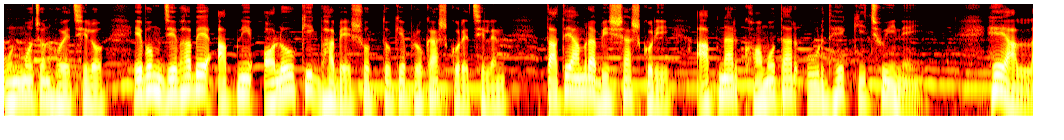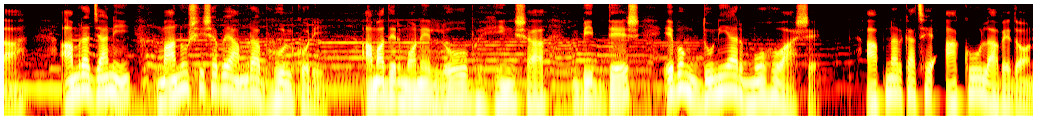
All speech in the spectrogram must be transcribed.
উন্মোচন হয়েছিল এবং যেভাবে আপনি অলৌকিকভাবে সত্যকে প্রকাশ করেছিলেন, তাতে আমরা বিশ্বাস করি আপনার ক্ষমতার ঊর্ধ্বে কিছুই নেই। হে আল্লাহ, আমরা জানি মানুষ হিসেবে আমরা ভুল করি। আমাদের মনে লোভ, হিংসা, বিদ্বেষ এবং দুনিয়ার মোহ আসে। আপনার কাছে আকুল আবেদন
